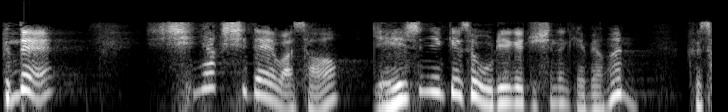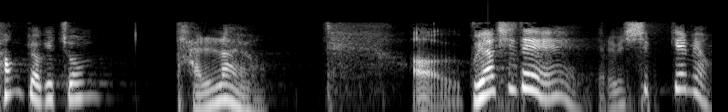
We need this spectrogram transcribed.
근데 신약 시대에 와서 예수님께서 우리에게 주시는 계명은 그 성격이 좀 달라요. 어, 구약 시대에 여러분 10계명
